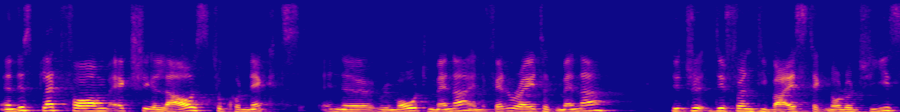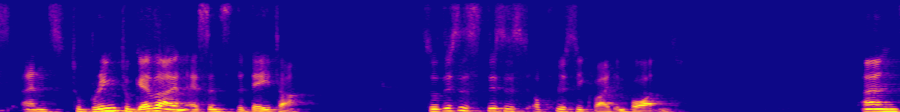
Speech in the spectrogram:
And this platform actually allows to connect in a remote manner, in a federated manner, different device technologies and to bring together in essence the data. So this is, this is obviously quite important. And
